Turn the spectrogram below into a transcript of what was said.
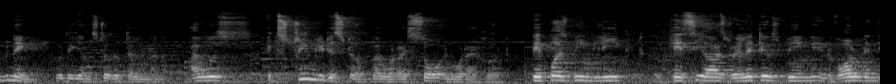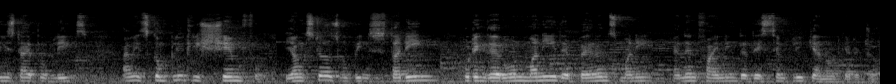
evening with the youngsters of Telangana. I was extremely disturbed by what I saw and what I heard. Papers being leaked, KCR's relatives being involved in these type of leaks. I mean, it's completely shameful. Youngsters who've been studying, putting their own money, their parents' money, and then finding that they simply cannot get a job.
